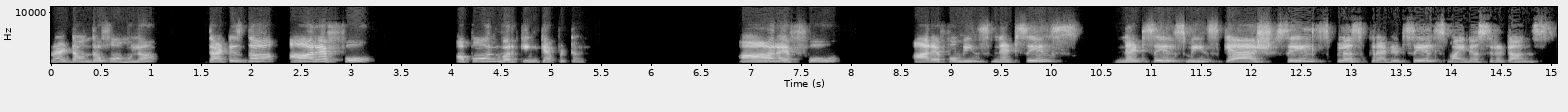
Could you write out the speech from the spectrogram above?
write down the formula that is the RFO upon working capital. RFO, RFO means net sales. Net sales means cash sales plus credit sales minus returns.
